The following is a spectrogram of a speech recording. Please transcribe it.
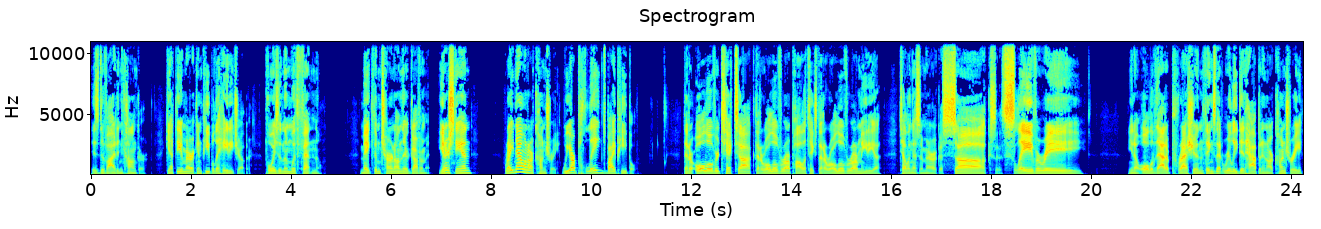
is divide and conquer. Get the American people to hate each other, poison them with fentanyl, make them turn on their government. You understand? Right now in our country, we are plagued by people that are all over TikTok, that are all over our politics, that are all over our media, telling us America sucks, slavery, you know, all of that oppression, things that really did happen in our country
